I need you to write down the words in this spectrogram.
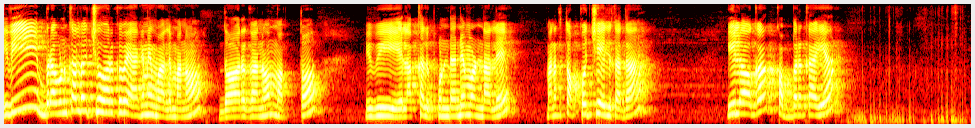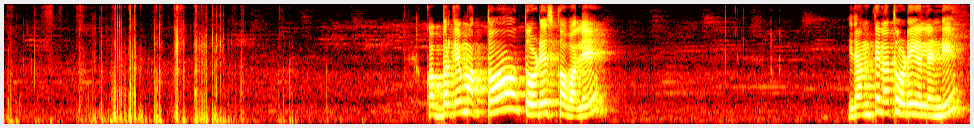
ఇవి బ్రౌన్ కలర్ వచ్చే వరకు వేగనివ్వాలి మనం. దోరగాను మొత్తం ఇవి ఇలా కలుపుకుంటూనే ఉండాలి. మనకు తక్కువ చేయాలి కదా. ఈలోగా కొబ్బరికాయ. కొబ్బరికాయ మొత్తం తోడేసుకోవాలి. ఇదంతా ఇలా తోడేయాలండి.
